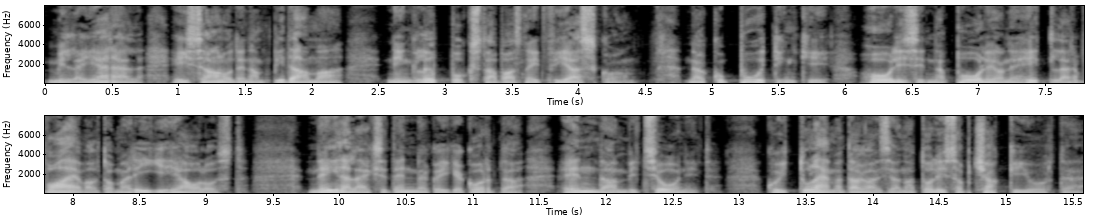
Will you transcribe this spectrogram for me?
mille järel ei saanud enam pidama ning lõpuks tabas neid fiasko. nagu Putingi hoolisid Napoleon ja Hitler vaevalt oma riigi heaolust. Neile läksid ennekõike korda enda ambitsioonid. kuid tuleme tagasi Anatoli Sobtšaki juurde.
